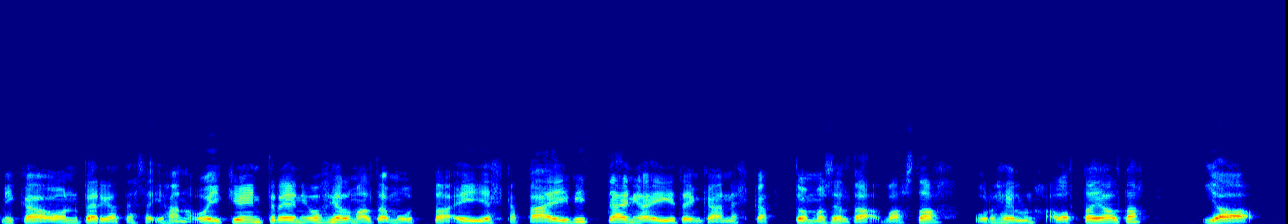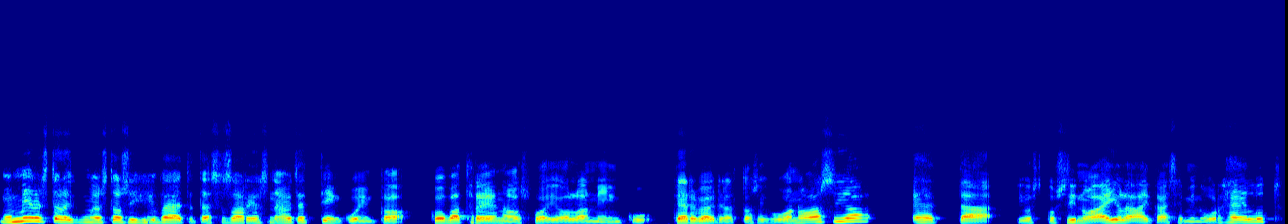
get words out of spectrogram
mikä on periaatteessa ihan oikein treeniohjelmalta, mutta ei ehkä päivittäin ja ei etenkään ehkä tuommoiselta vasta urheilun aloittajalta. Ja Mun mielestä oli myös tosi hyvä, että tässä sarjassa näytettiin, kuinka kova treenaus voi olla niin kuin terveydelle tosi huono asia. Että just kun sinua ei ole aikaisemmin urheillut,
